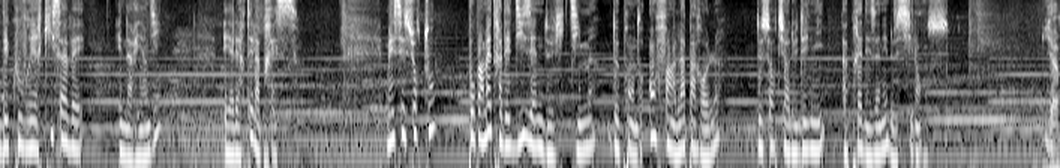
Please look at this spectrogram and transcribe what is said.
découvrir qui savait et n'a rien dit, et alerter la presse. Mais c'est surtout pour permettre à des dizaines de victimes de prendre enfin la parole, de sortir du déni après des années de silence. Il y a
